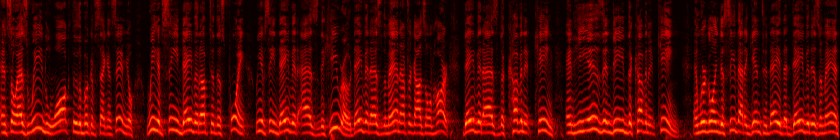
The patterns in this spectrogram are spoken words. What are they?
And so, as we walk through the book of 2 Samuel, we have seen David up to this point. We have seen David as the hero, David as the man after God's own heart, David as the covenant king. And he is indeed the covenant king. And we're going to see that again today that David is a man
